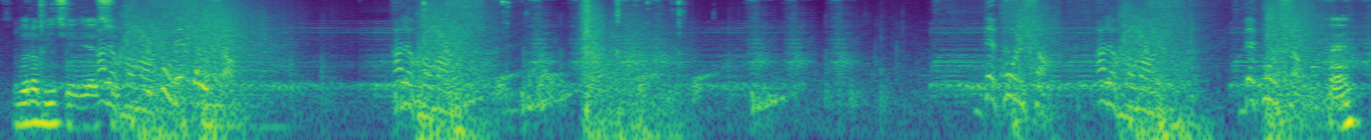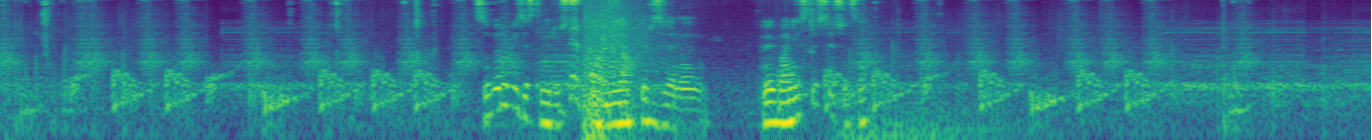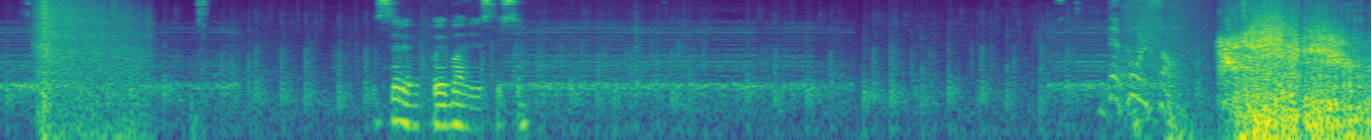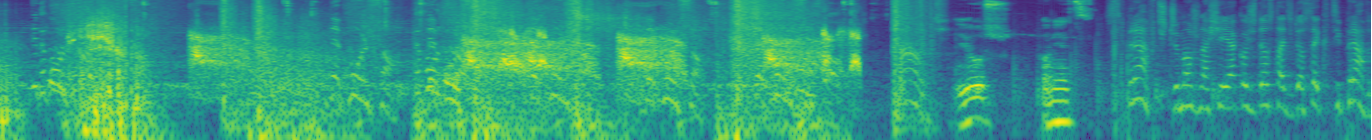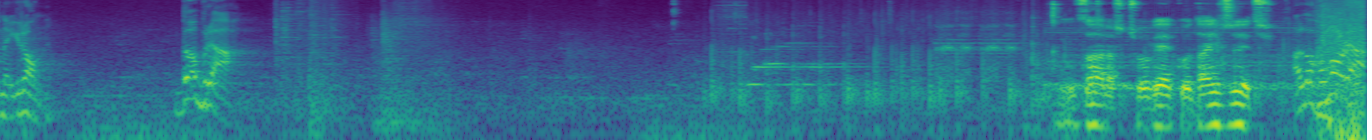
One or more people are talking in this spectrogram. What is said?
Co wy robicie, homo! Homo! Depulso! Homo! Depulso! Okej. Co wy robicie z tymi różdżkami? Ja pierdzielę. Pojebani jesteście, czy co? Serio, pojebani jesteście. Depulso! Depulso! Depulso! Depulso! Depulso! Depulso! Auć! Już, koniec. Sprawdź, czy można się jakoś dostać do sekcji prawnej, Ron. Dobra! Zaraz, człowieku, daj żyć. Alohomora!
